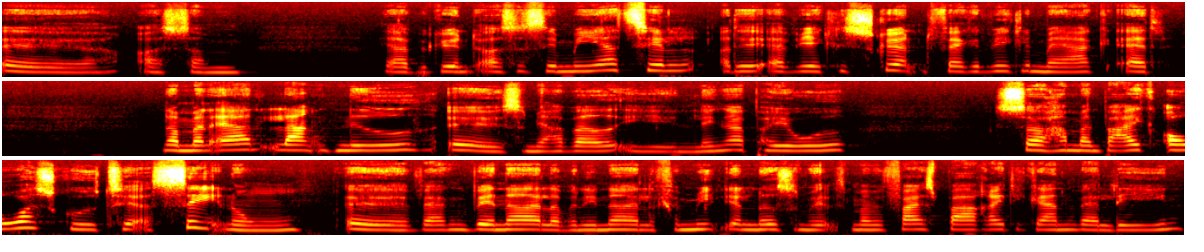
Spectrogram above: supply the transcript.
øh, og som jeg har begyndt også at se mere til, og det er virkelig skønt, for jeg kan virkelig mærke, at når man er langt nede, øh, som jeg har været i en længere periode, så har man bare ikke overskud til at se nogen, øh, hverken venner eller veninder eller familie eller noget som helst. Man vil faktisk bare rigtig gerne være alene.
